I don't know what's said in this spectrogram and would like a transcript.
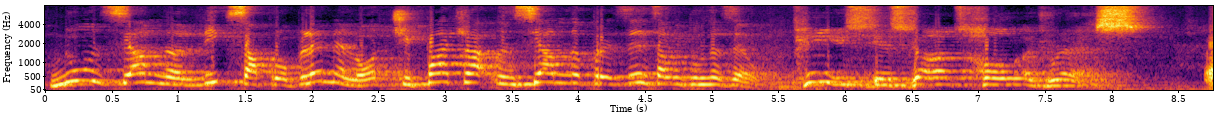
nu înseamnă lipsa problemelor, ci pacea înseamnă prezența lui Dumnezeu. Peace is God's home address. Uh,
